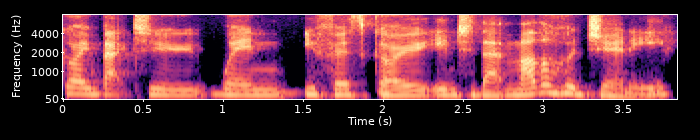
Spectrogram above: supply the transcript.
going back to when you first go into that motherhood journey,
